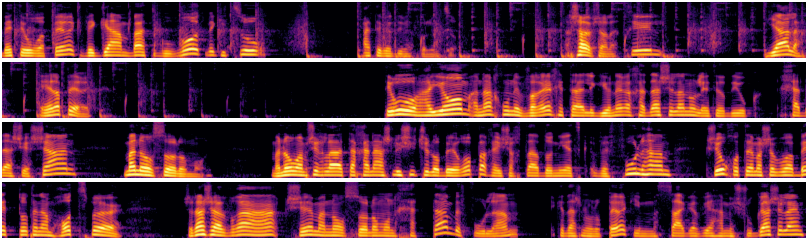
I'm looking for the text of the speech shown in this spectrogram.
בתיאור הפרק וגם בתגובות. בקיצור, אתם יודעים איפה למצוא. עכשיו אפשר להתחיל. יאללה, אל הפרק. תראו, היום אנחנו נברך את הליגיונר החדש שלנו, ליתר דיוק חדש-ישן, מנור סולומון. מנור ממשיך לתחנה השלישית שלו באירופה, אחרי שכתר דונייצק ופולהאם, כשהוא חותם השבוע בטוטנאם הוטספר. שנה שעברה, כשמנור סולומון חתם בפולאם, הקדשנו לו פרק עם מסע הגביע המשוגע שלהם,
